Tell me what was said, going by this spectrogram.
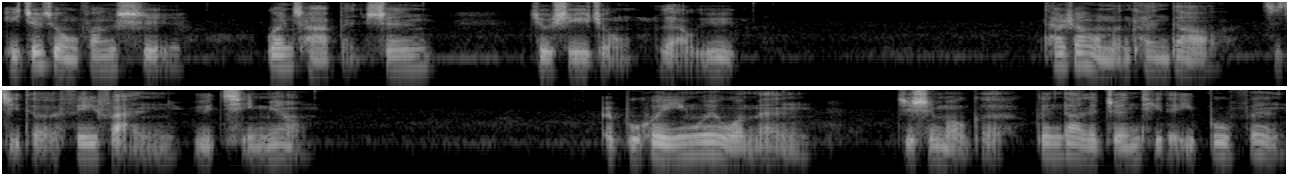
以这种方式观察本身就是一种疗愈，它让我们看到自己的非凡与奇妙，而不会因为我们只是某个更大的整体的一部分，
